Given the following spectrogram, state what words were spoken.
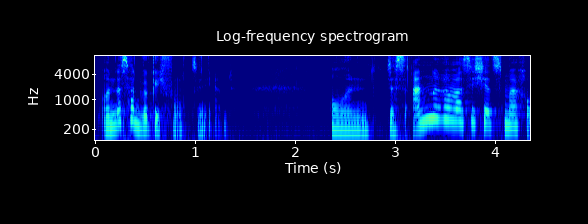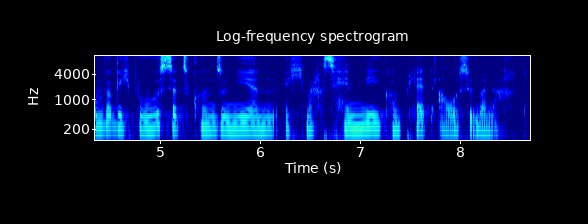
Und das hat wirklich funktioniert. Und das andere, was ich jetzt mache, um wirklich bewusster zu konsumieren, ich mache das Handy komplett aus über Nacht.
